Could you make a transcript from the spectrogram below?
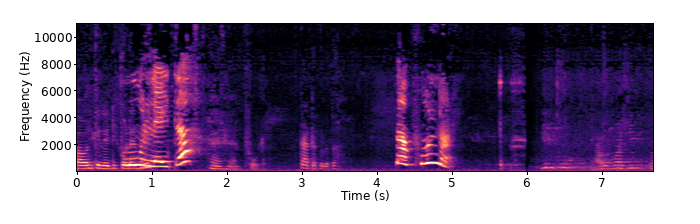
বাবানকে রেডি করে দিই। হ্যাঁ হ্যাঁ ফুল। টাটা করে দাও। ফুল তো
